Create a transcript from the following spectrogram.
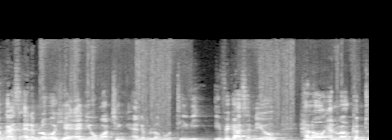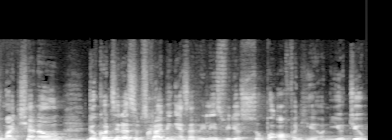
What's up guys, Adam Lobo here and you're watching Adam Lobo TV. If you guys are new, hello and welcome to my channel. Do consider subscribing as I release videos super often here on YouTube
